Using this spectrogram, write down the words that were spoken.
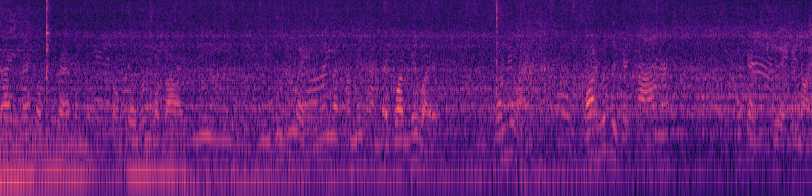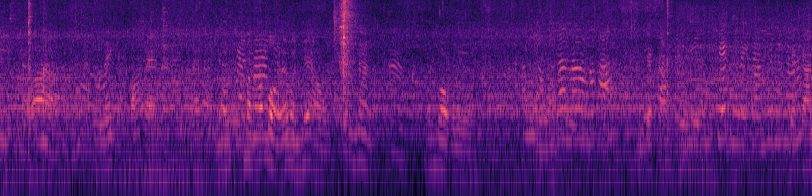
ได้นั่งกับแฟนมันสองคนก็สบายมีผู้ช่วยนี่มาทำไม่ทันแต่วันไม่ไหวบอลไม่ไหวบอลรู้สึกจะช้านะเขาจะเปื่อยไปหน่อยแต่ว่าตัวเล็กกับแฟนน่ะ มมันก็บอกแล้วมันไม่เอาที่นั่นมันบอกเลยข้าวเหนียวอยู่ด้านล่างนะคะกิจกรรมครัวเรือนเช็ครายการด้วยนะกิจคะกรรม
